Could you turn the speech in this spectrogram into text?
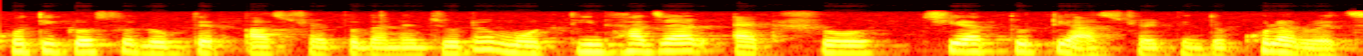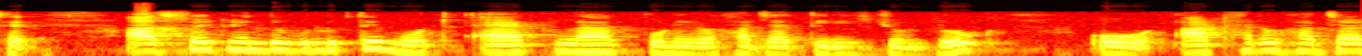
ক্ষতিগ্রস্ত লোকদের আশ্রয় প্রদানের জন্য মোট তিন হাজার একশো ছিয়াত্তরটি আশ্রয় কেন্দ্র খোলা রয়েছে। আশ্রয় কেন্দ্রগুলোতে মোট এক লাখ পনেরো হাজার তিরিশ জন লোক ও আঠারো হাজার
